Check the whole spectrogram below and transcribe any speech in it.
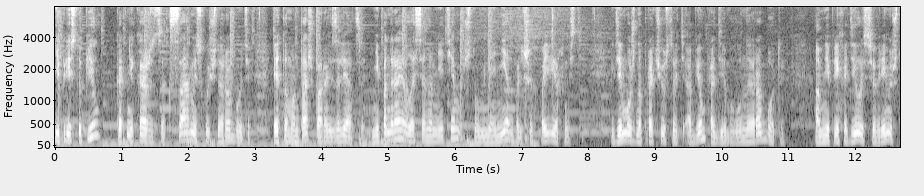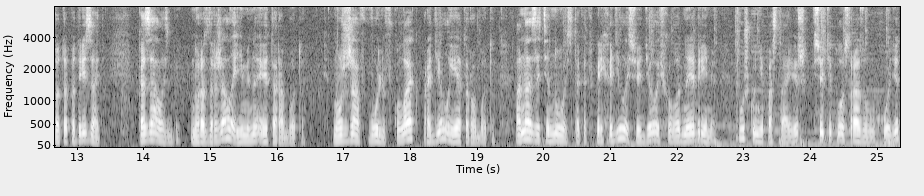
И приступил, как мне кажется, к самой скучной работе. Это монтаж пароизоляции. Не понравилась она мне тем, что у меня нет больших поверхностей, где можно прочувствовать объем проделанной работы. А мне приходилось все время что-то подрезать. Казалось бы, но раздражала именно эта работа. Но сжав волю в кулак, проделал и эту работу. Она затянулась, так как приходилось ее делать в холодное время. Пушку не поставишь, все тепло сразу уходит.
